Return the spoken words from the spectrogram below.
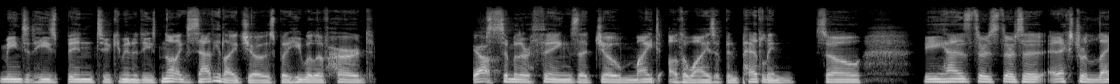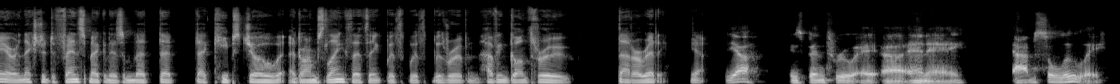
means that he's been to communities not exactly like Joe's, but he will have heard yeah similar things that Joe might otherwise have been peddling. So he has there's there's a, an extra layer, an extra defense mechanism that that that keeps Joe at arm's length. I think with with with Ruben having gone through that already. Yeah. Yeah, he's been through a uh, NA. Absolutely.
